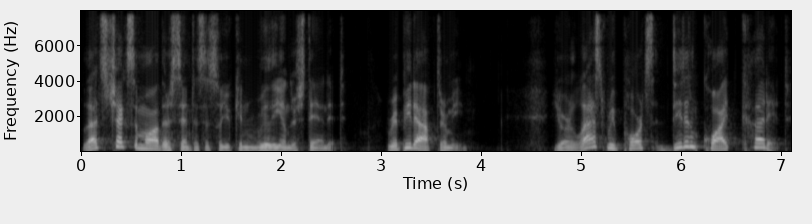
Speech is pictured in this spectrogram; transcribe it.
Let's check some other sentences so you can really understand it. Repeat after me. Your last reports didn't quite cut it.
